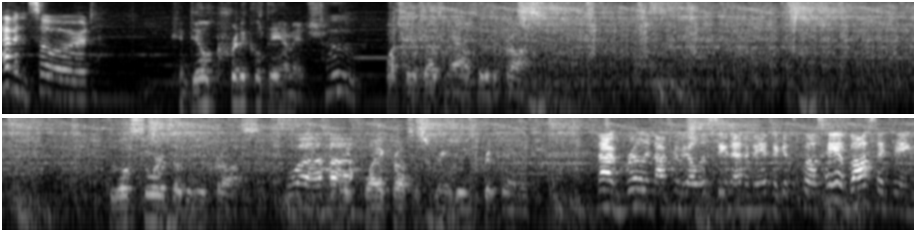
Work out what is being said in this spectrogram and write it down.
Heaven Sword! Can deal critical damage. Ooh. Watch what it does now instead of the cross. The little swords are the new cross. And they fly across the screen doing crit damage. Now I'm really not gonna be able to see an enemy if it gets close. Hey, a boss, I think.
